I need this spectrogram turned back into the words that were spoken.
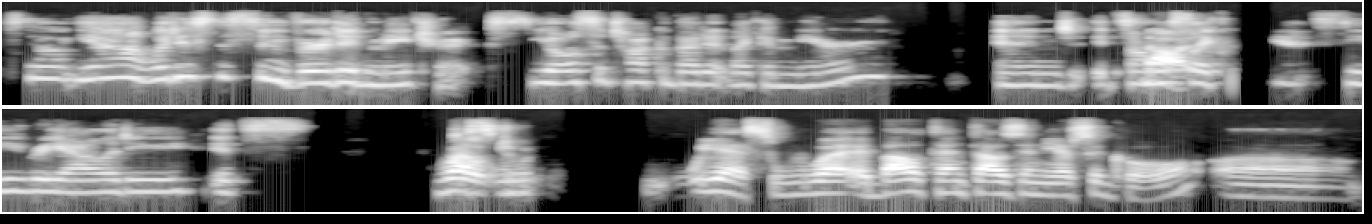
so yeah what is this inverted matrix you also talk about it like a mirror and it's almost no, like we can't see reality it's well distorted. Yes about 10000 years ago um,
